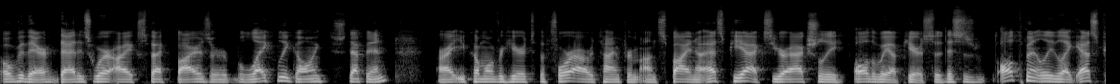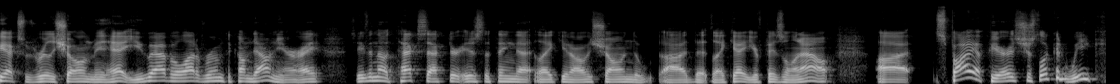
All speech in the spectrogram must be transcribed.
over there, that is where I expect buyers are likely going to step in. All right, you come over here to the four hour time frame on SPY. Now, SPX, you're actually all the way up here. So this is ultimately like SPX was really showing me, hey, you have a lot of room to come down here, right? So even though tech sector is the thing that like, you know, is showing the uh, that like, yeah, you're fizzling out. Uh, SPY up here, it's just looking weak.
